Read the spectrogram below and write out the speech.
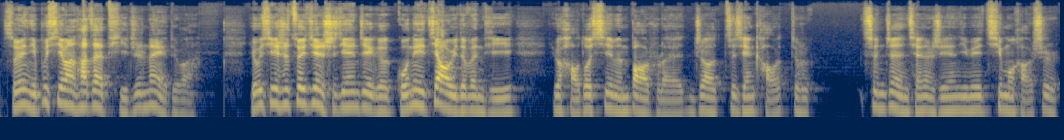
所以你不希望他在体制内，对吧？尤其是最近时间，这个国内教育的问题有好多新闻爆出来。你知道之前考就是深圳前段时间因为期末考试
